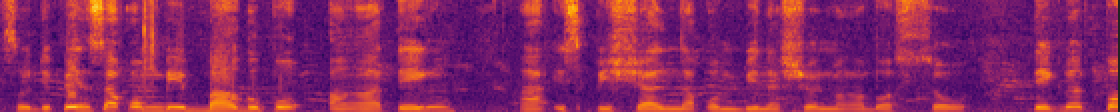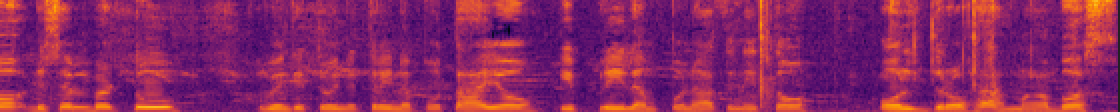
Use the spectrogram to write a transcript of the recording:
So, depensa kombi bago po ang ating ah, special na kombinasyon mga boss. So, take note po, December 2, 2023 na po tayo. I-play lang po natin ito. All draw ha mga boss.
